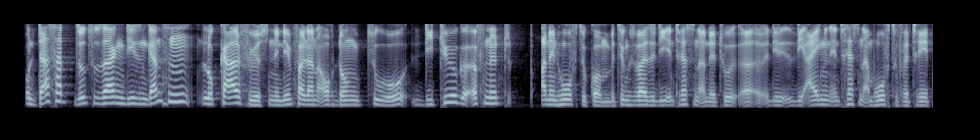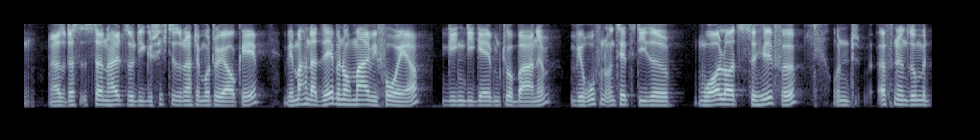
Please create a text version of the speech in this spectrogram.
Und das hat sozusagen diesen ganzen Lokalfürsten, in dem Fall dann auch Dong Zuho, die Tür geöffnet, an den Hof zu kommen, beziehungsweise die Interessen an der Tour, äh, die, die eigenen Interessen am Hof zu vertreten. Also das ist dann halt so die Geschichte so nach dem Motto, ja, okay, wir machen dasselbe nochmal wie vorher gegen die gelben Turbane. wir rufen uns jetzt diese Warlords zu Hilfe und öffnen somit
